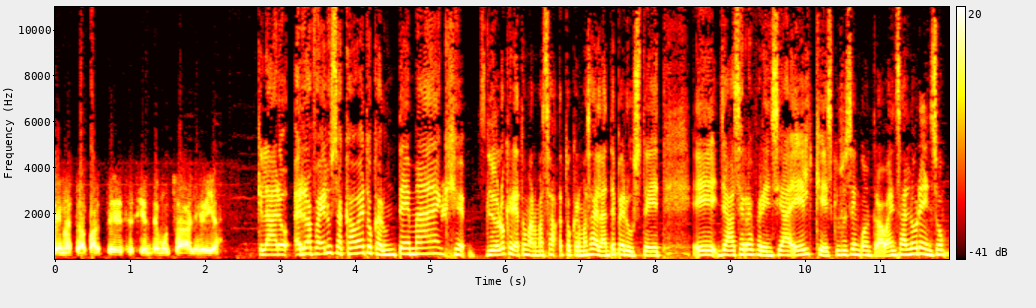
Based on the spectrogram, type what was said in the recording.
de nuestra parte se siente mucha alegría. Claro, Rafael, usted acaba de tocar un tema que yo lo quería tomar más tocar más adelante, pero usted eh, ya hace referencia a él, que es que usted se encontraba en San Lorenzo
